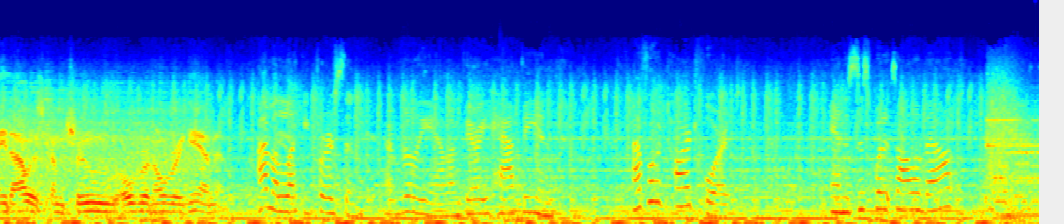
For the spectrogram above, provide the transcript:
made ours come true over and over again. I'm a lucky person. I really am. I'm very happy and I've worked hard for it. And is this what it's all about?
